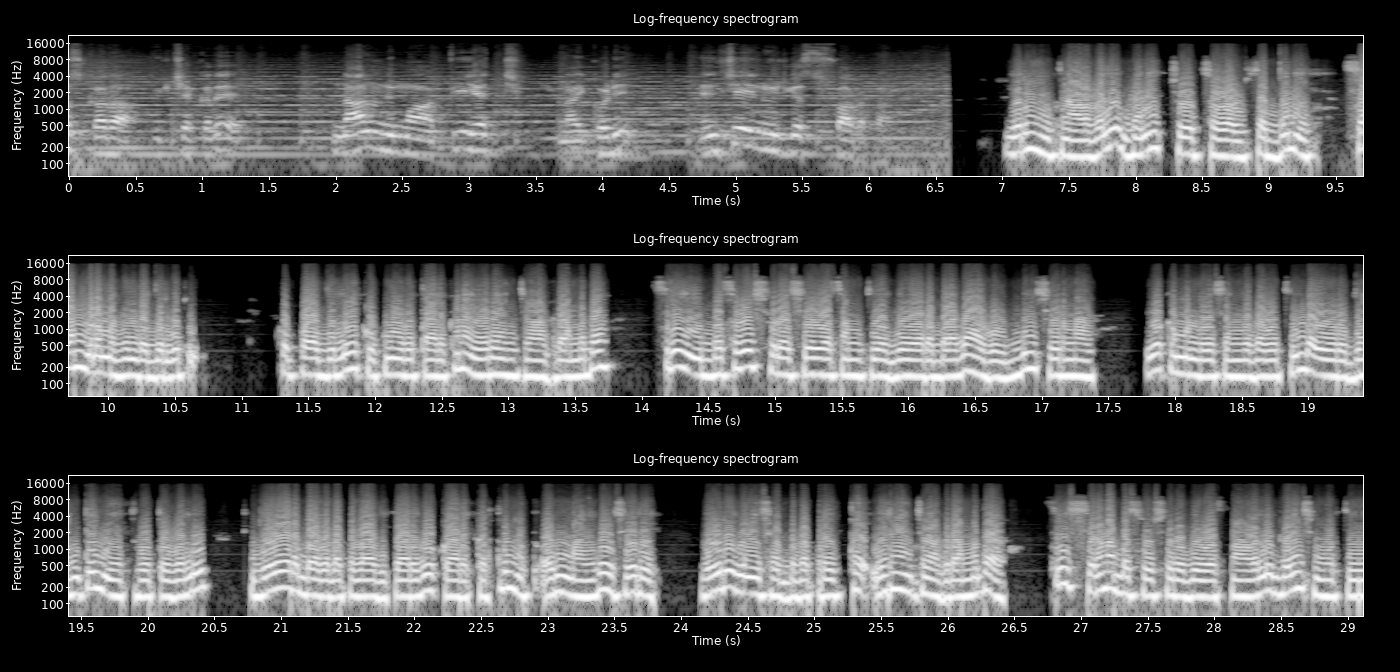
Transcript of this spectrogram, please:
ನಮಸ್ಕಾರ ವೀಕ್ಷಕರೇ, ನಾನು ನಿಮ್ಮ P H Naykodi N C I ನ್ಯೂಸ್ಗೆ ಸ್ವಾಗತ. ಹಿರೇಹಂಕನಾಳದಲ್ಲಿ ಗಣೇಶೋತ್ಸವ ವಿಸರ್ಜನೆ ಸಂಭ್ರಮದಿಂದ ಜರುಗಿತು. ಕೊಪ್ಪಳ ಜಿಲ್ಲೆ ಕುಕ್ನೂರು ತಾಲೂಕಿನ ಹಿರೇಹಂಚನಾಳ ಗ್ರಾಮದ ಶ್ರೀ ಬಸವೇಶ್ವರ ಸೇವಾ ಸಮಿತಿಯ ಗೆಳೆಯರ ಬಳಗ ಹಾಗೂ ವಿಘ್ನೇಶ್ವರನ ಯುವಕ ಮಂಡಳಿ ಸಂಘದ ವತಿಯಿಂದ ಇವರು ಜಂಟಿ ನೇತೃತ್ವದಲ್ಲಿ ಗೆಳೆಯರ ಬಳಗದ ಪದಾಧಿಕಾರಿಗಳು, ಕಾರ್ಯಕರ್ತರು ಮತ್ತು ಅಭಿಮಾನಿಗಳು ಸೇರಿ ಗೌರಿ ಗಣೇಶ ಹಬ್ಬದ ಪ್ರಯುಕ್ತ ಹಿರೇಹಂಚನಾಳ ಗ್ರಾಮದ ಶ್ರೀ ಶರಣ ಬಸವೇಶ್ವರ ದೇವಸ್ಥಾನದಲ್ಲಿ ಗಣೇಶ ಮೂರ್ತಿ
